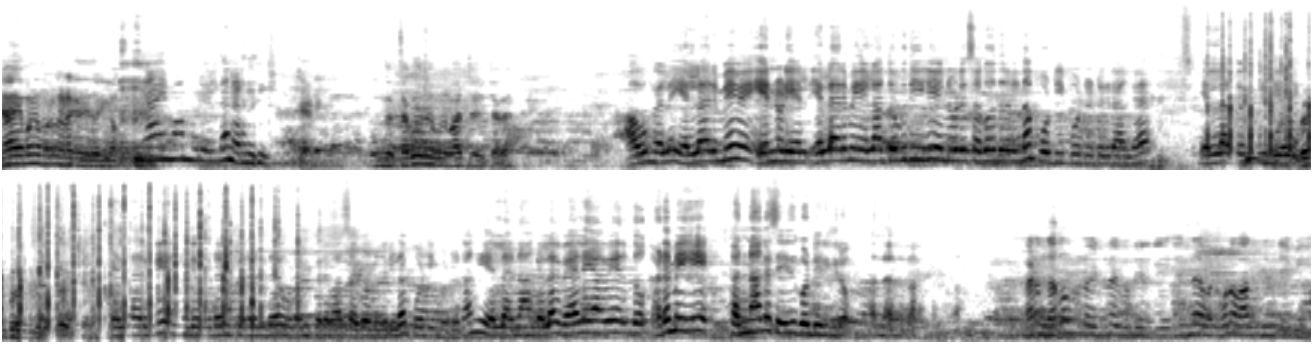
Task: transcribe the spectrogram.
நியாயமான முறையில் நடக்குது இது வரைக்கும். நியாயமான முறையில் தான் நடந்துட்டு சரி. உங்க சகோதரர் உங்களுக்கு வாழ்த்து வச்சாரு அவங்கள எல்லாருமே என்னுடைய எல்- எல்லாருமே எல்லா தொகுதியிலையும் என்னுடைய சகோதரர்கள் தான் போட்டி போட்டுட்டு இருக்கிறாங்க எல்லா தொகுதியிலையும் எல்லாருமே என்னுடைய உடன் பிறந்த உடன் பிறவா சகோதரர்கள் தான் போட்டி போட்டிருக்காங்க. எல்லா நாங்கள்லாம் வேலையாகவே இருந்தோம். கடமையே கண்ணாக செய்து கொண்டிருக்கிறோம். தான் மேடம் தர்மபுரியில் வெற்றி வாய்ப்பு எப்படி இருக்கு? என்ன எவ்வளோ வாக்கு ஜெயிப்பீங்க?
